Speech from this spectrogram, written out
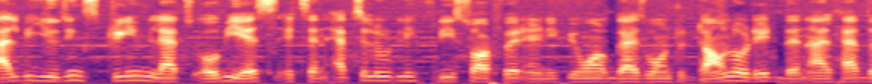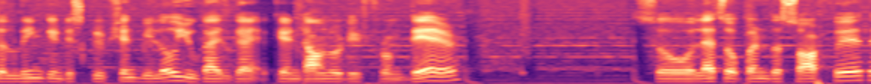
I'll be using Streamlabs OBS. It's an absolutely free software and if you want, guys want to download it then I'll have the link in description below. You guys can download it from there. So let's open the software.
